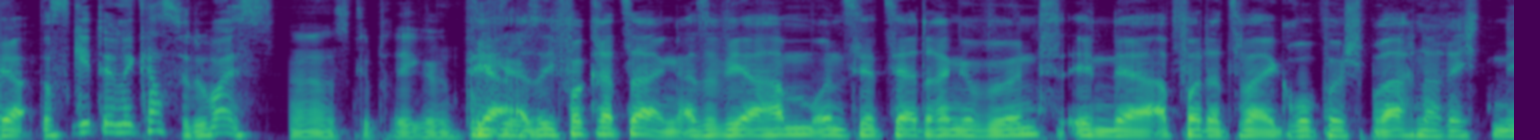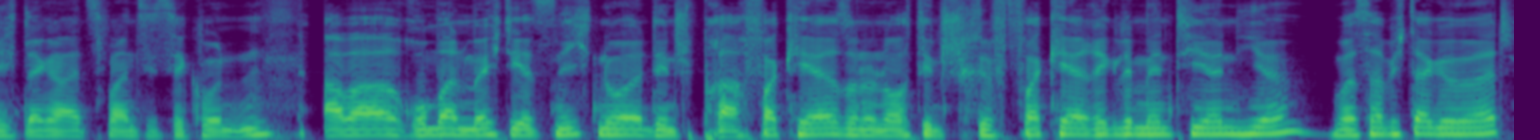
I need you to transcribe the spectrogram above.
Ja. Das geht in die Kasse, du weißt. Ja, es gibt Regeln. Ja, also ich wollte gerade sagen, also wir haben uns jetzt ja dran gewöhnt, in der Abfahrt 2 Gruppe Sprachnachrichten nicht länger als 20 Sekunden. Aber Roman möchte jetzt nicht nur den Sprachverkehr, sondern auch den Schriftverkehr reglementieren hier. Was habe ich da gehört?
